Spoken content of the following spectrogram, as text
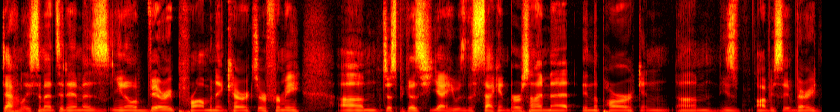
definitely cemented him as you know a very prominent character for me. Um, just because, yeah, he was the second person I met in the park, and um, he's obviously a very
